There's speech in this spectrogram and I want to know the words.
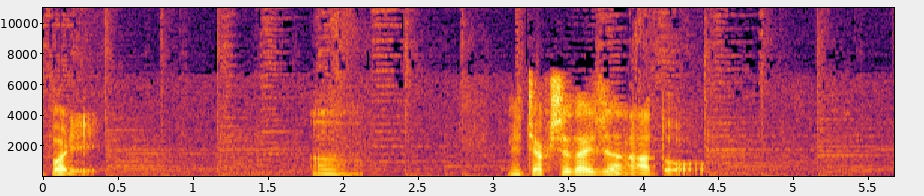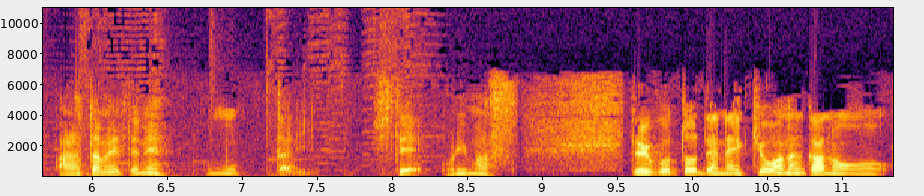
っぱりうんめちゃくちゃ大事だなと、改めてね、思ったりしております。ということでね、今日はなんかあの、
